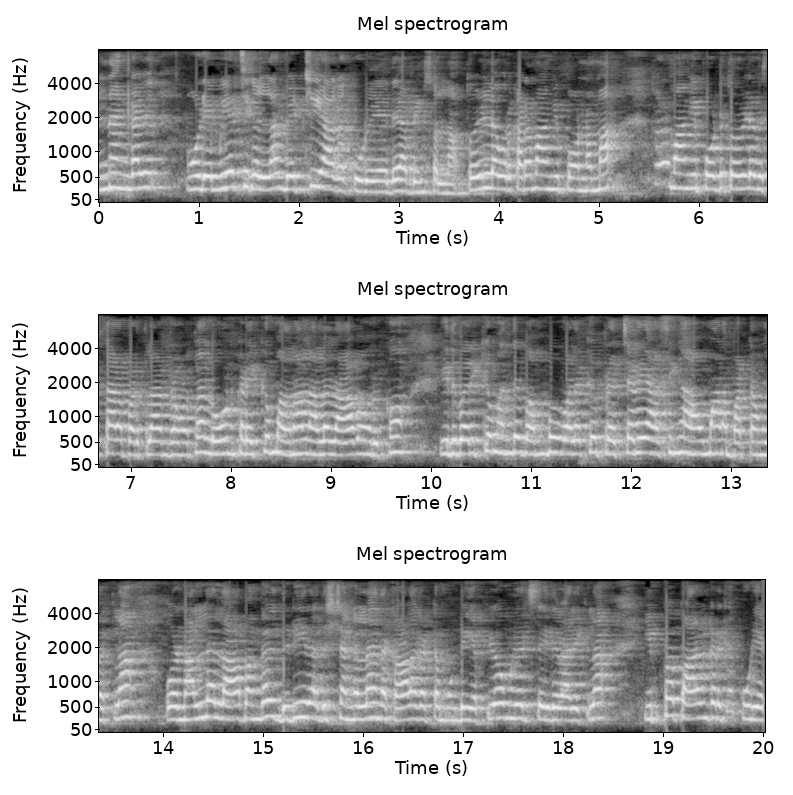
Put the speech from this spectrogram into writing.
எண்ணங்கள் உங்களுடைய முயற்சிகள்லாம் வெற்றியாகக்கூடியது அப்படின்னு சொல்லலாம். தொழிலில் ஒரு கடன் வாங்கி போடணுமா? கடன் வாங்கி போட்டு தொழிலை விஸ்தாரப்படுத்தலான்றவங்களுக்குலாம் லோன் கிடைக்கும். அதனால் நல்ல லாபம் இருக்கும். இது வரைக்கும் வந்து வம்பு வழக்கு பிரச்சனை அசிங்கம் அவமானப்பட்டவங்களுக்கெல்லாம் ஒரு நல்ல லாபங்கள் திடீர் அதிர்ஷ்டங்கள்லாம் இந்த காலகட்டம் உண்டு. எப்பயோ முயற்சி செய்த வேலைக்கெல்லாம் இப்போ பலன் கிடைக்கக்கூடிய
